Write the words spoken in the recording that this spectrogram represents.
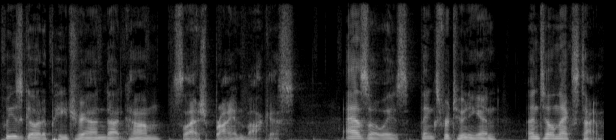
please go to patreon.com slash Brian Bacchus. As always, thanks for tuning in. Until next time.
